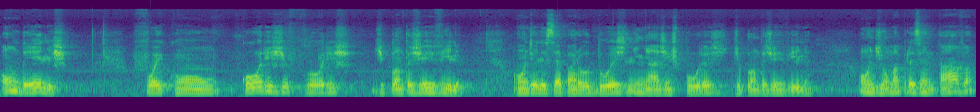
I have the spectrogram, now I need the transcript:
Um deles foi com cores de flores de plantas de ervilha, onde ele separou duas linhagens puras de plantas de ervilha, onde uma apresentava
